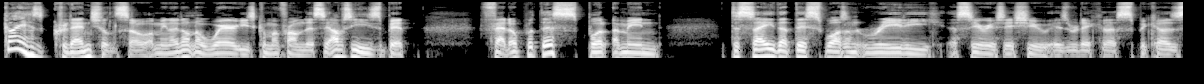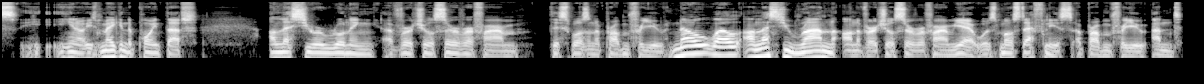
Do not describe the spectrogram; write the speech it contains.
guy has credentials so i mean i don't know where he's coming from this obviously he's a bit fed up with this but i mean to say that this wasn't really a serious issue is ridiculous because he, you know he's making the point that unless you were running a virtual server farm, this wasn't a problem for you. No, well, unless you ran on a virtual server farm, yeah, it was most definitely a problem for you. And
